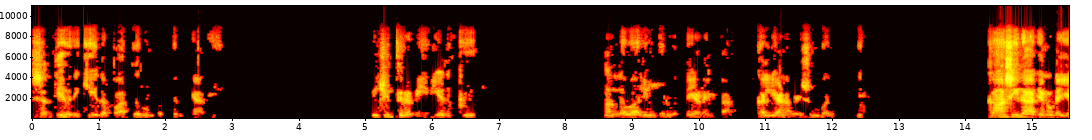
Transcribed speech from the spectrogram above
சத்தியவதிக்கு இதை பார்த்து ரொம்ப பெருமையாகி விசித்திர ரீதியனுக்கு நல்ல வாலிப பருவத்தை அடைந்தான் கல்யாண வயசும் வந்து காசிராஜனுடைய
